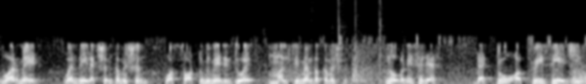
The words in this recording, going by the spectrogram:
were made when the election commission was sought to be made into a multi-member commission. Nobody suggests that two or three CAGs,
